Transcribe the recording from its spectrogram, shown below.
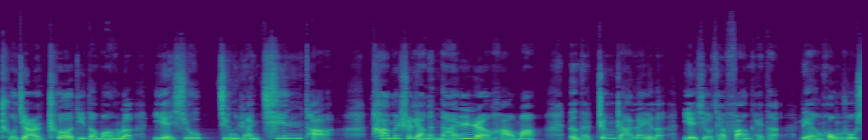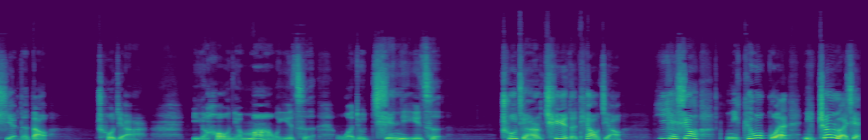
楚锦儿彻底的懵了，叶修竟然亲她，他们是两个男人好吗？等他挣扎累了，叶修才放开他，脸红如血的道：“楚锦儿，以后你骂我一次，我就亲你一次。”楚锦儿气得跳脚：“叶修，你给我滚！你真恶心，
